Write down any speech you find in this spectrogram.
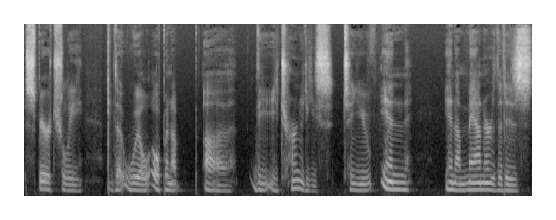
spiritually that will open up uh, the eternities to you in in a manner that is,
